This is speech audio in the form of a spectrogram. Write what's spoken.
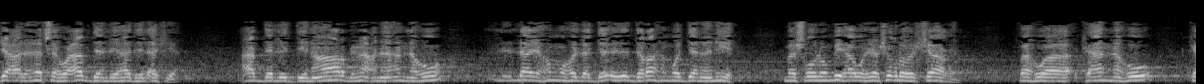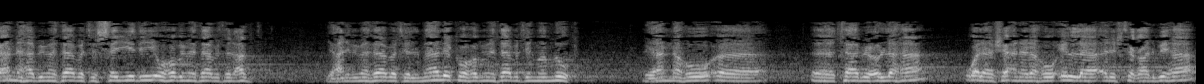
جعل نفسه عبدا لهذه الأشياء. عبدا للدينار بمعنى أنه لا يهمه إلا الدراهم والدنانير مشغول بها وهي شغله الشاغل. فهو كأنه كأنها بمثابة السيد وهو بمثابة العبد. يعني بمثابة المالك وهو بمثابة المملوك لأنه آه، آه، تابع لها ولا شأن له إلا الاشتغال بها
